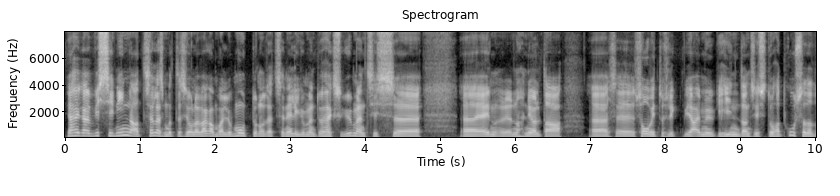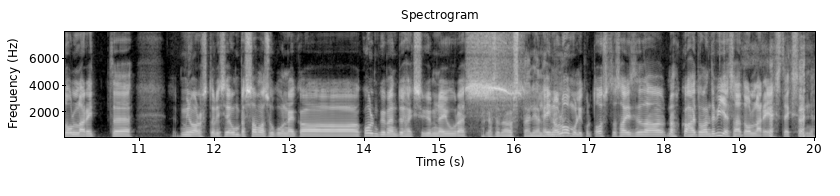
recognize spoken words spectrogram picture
Jah, ega vist siin hinnad selles mõttes ei ole väga palju muutunud, et see nelikümmend üheksakümmend siis äh, äh, noh, nii-öelda see soovituslik jaemüügihind on siis tuhat kuussada dollarit minu arust oli see umbes samasugune ka kolmkümmend üheksakümne juures. aga seda osta oli jälle? ei no loomulikult osta sai seda noh, kahe tuhande viiesaja dollari eest, eks on ju.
